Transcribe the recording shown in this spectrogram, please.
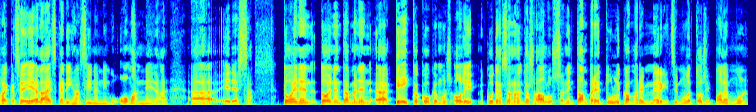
vaikka se ei eläiskään ihan siinä niin kuin oman nenän ää, edessä. Toinen, toinen tämmöinen ää, keikkakokemus oli, kuten sanoin tuossa alussa, niin Tampereen tullikamari merkitsi mulle tosi paljon mun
